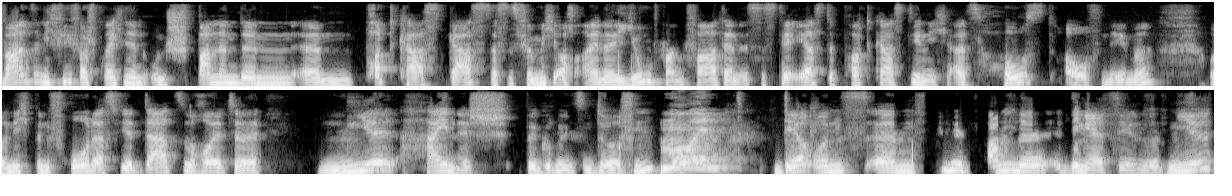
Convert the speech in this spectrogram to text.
wahnsinnig vielversprechenden und spannenden ähm, Podcast-Gast. Das ist für mich auch eine Jungfernfahrt, denn es ist der erste Podcast, den ich als Host aufnehme. Und ich bin froh, dass wir dazu heute Neil Heinisch begrüßen dürfen. Moin. Der uns ähm, viele spannende Dinge erzählen wird. Neil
